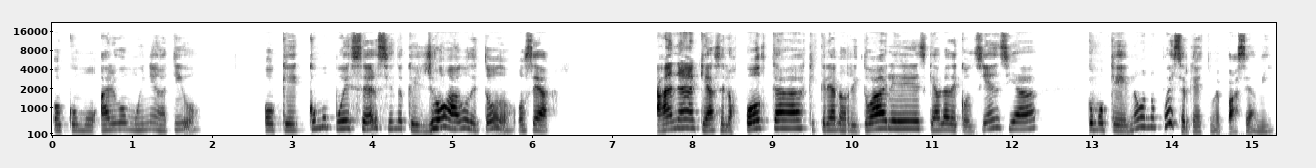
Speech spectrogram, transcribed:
o como algo muy negativo o que cómo puede ser siendo que yo hago de todo, o sea, Ana que hace los podcasts, que crea los rituales, que habla de conciencia, como que no, no puede ser que esto me pase a mí.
